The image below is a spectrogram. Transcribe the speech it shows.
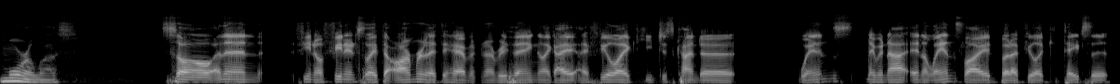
More or less. So and then if, you know Phoenix like the armor that they have and everything, like I I feel like he just kind of wins. Maybe not in a landslide, but I feel like he takes it.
